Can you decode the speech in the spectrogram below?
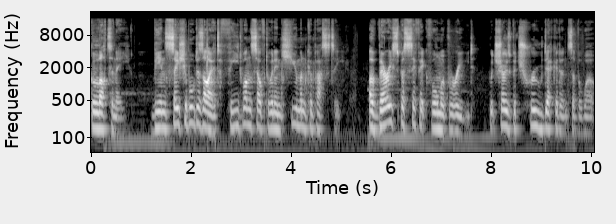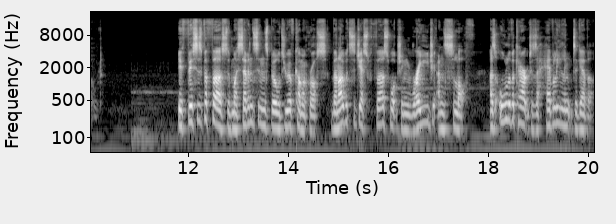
Gluttony. The insatiable desire to feed oneself to an inhuman capacity. A very specific form of greed, which shows the true decadence of the world. If this is the first of my Seven Sins builds you have come across, then I would suggest first watching Rage and Sloth, as all of the characters are heavily linked together.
